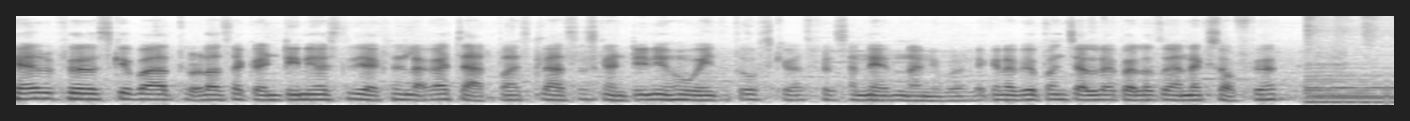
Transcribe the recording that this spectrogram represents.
खैर, फिर उसके बाद थोड़ा सा कंटिन्यूसली रखने लगा चार पाँच क्लासेस कंटिन्यू हो गई थी तो उसके बाद फिर सर ने इतना नहीं बोला। लेकिन अभी अपन चल रहे पहले तो एनएक्स सॉफ्टवेयर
